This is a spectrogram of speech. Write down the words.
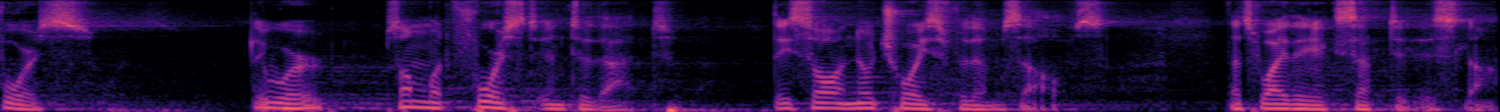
force. They were somewhat forced into that. They saw no choice for themselves. That's why they accepted Islam.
